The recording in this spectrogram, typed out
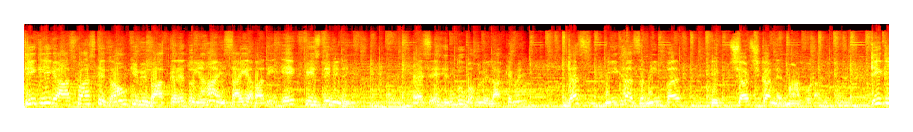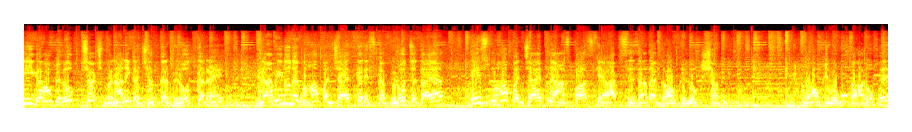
टीकली के आसपास के गाँव की भी बात करें तो यहाँ ईसाई आबादी एक फ़ीसदी भी नहीं है। ऐसे हिंदू बहुल इलाके में 10 बीघा ज़मीन पर एक चर्च का निर्माण हो रहा है। टीकली गाँव के लोग चर्च बनाने का जमकर विरोध कर रहे हैं। ग्रामीणों ने महापंचायत कर इसका विरोध जताया। इस महापंचायत में आसपास के आठ से ज़्यादा गाँव के लोग शामिल गाँव के लोगों का आरोप है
